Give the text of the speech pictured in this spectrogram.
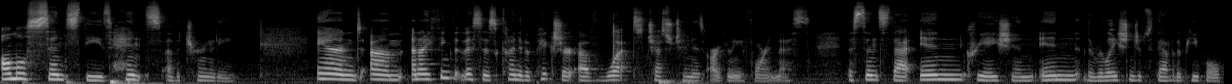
almost sense these hints of eternity. And um, and I think that this is kind of a picture of what Chesterton is arguing for in this, the sense that in creation, in the relationships we have with other people,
